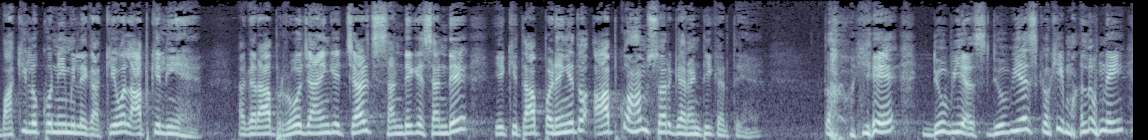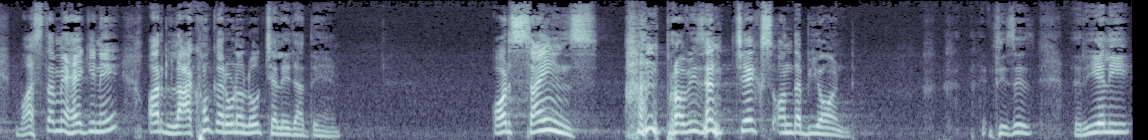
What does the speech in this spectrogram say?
बाकी लोग को नहीं मिलेगा, केवल आपके लिए है। अगर आप रोज आएँगे चर्च, संडे के संडे ये किताब पढ़ेंगे तो आपको हम स्वर्ग गारंटी करते हैं। तो ये ड्यूबियस ड्यूबियस क्योंकि मालूम नहीं, वास्तव में है कि नहीं, और लाखों करोड़ों लोग चले जाते हैं। और science unprovisioned cheques on the beyond this is really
